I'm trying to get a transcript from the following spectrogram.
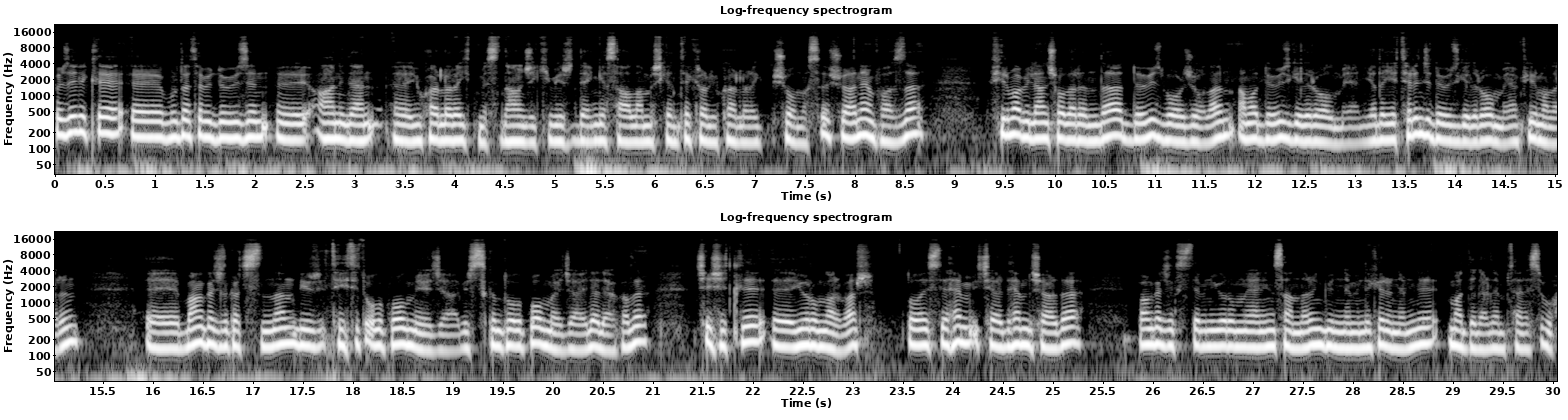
Özellikle e, burada tabii dövizin e, aniden e, yukarılara gitmesi, daha önceki bir denge sağlanmışken tekrar yukarılara gitmiş olması şu an en fazla firma bilançolarında döviz borcu olan ama döviz geliri olmayan ya da yeterince döviz geliri olmayan firmaların e, bankacılık açısından bir tehdit olup olmayacağı, bir sıkıntı olup olmayacağı ile alakalı çeşitli e, yorumlar var. Dolayısıyla hem içeride hem dışarıda bankacılık sistemini yorumlayan insanların gündemindeki en önemli maddelerden bir tanesi bu.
